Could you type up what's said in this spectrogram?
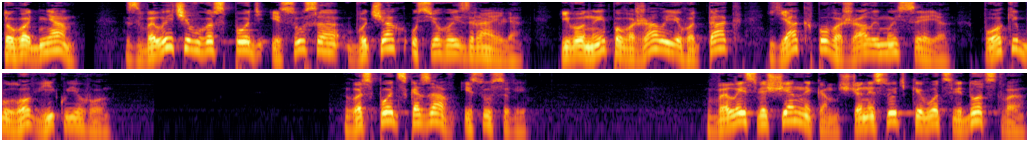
Того дня звеличив Господь Ісуса в очах усього Ізраїля, і вони поважали його так, як поважали Мойсея, поки було віку його. Господь сказав Ісусові Вели священникам, що несуть кивот свідоцтва,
